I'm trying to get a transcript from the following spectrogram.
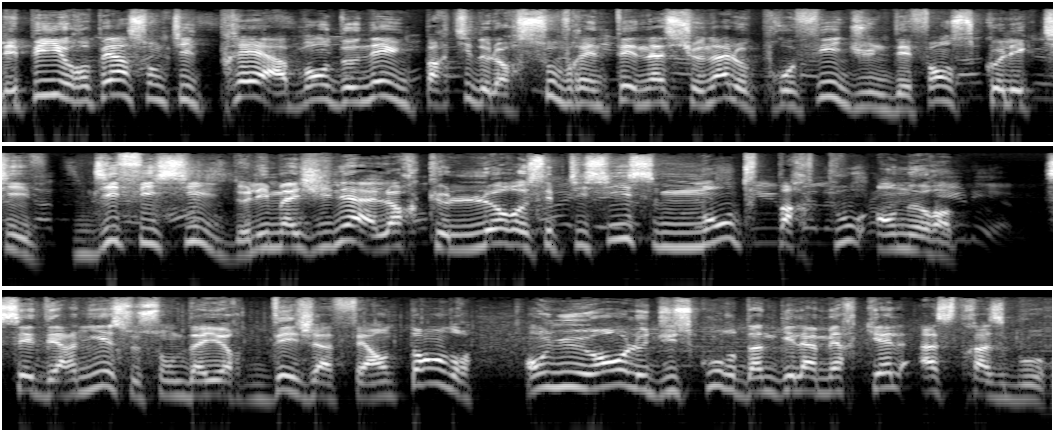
Les pays européens sont-ils prêts à abandonner une partie de leur souveraineté nationale au profit d'une défense collective? Difficile de l'imaginer alors que l'euroscepticisme monte partout en Europe. Ces derniers se sont d'ailleurs déjà fait entendre en nuant le discours d'Angela Merkel à Strasbourg.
